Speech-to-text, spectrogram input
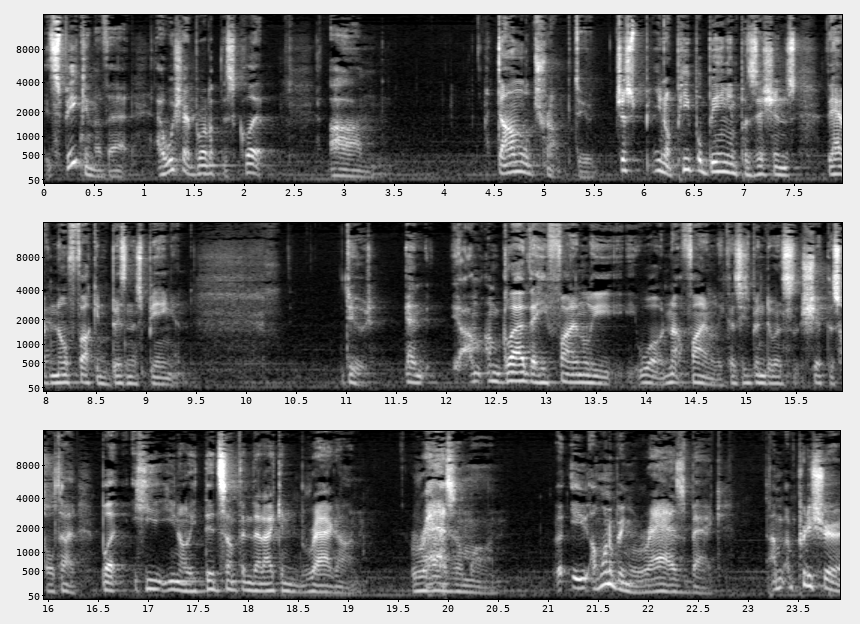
And speaking of that, I wish I brought up this clip. Um, Donald Trump, dude. Just you know, people being in positions they have no fucking business being in. Dude, and I'm, I'm glad that he finally well not finally because he's been doing shit this whole time but he you know he did something that i can rag on razz him on i want to bring raz back. I'm, I'm pretty sure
